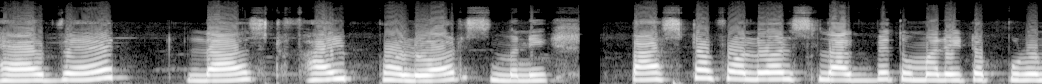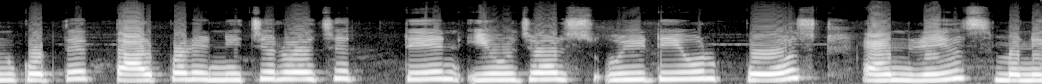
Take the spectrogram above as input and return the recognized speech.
have at last five followers মানে পাঁচটা ফলোয়ার্স লাগবে তোমার এটা পূরণ করতে। তারপরে নিচে রয়েছে ten users your post and reels মানে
